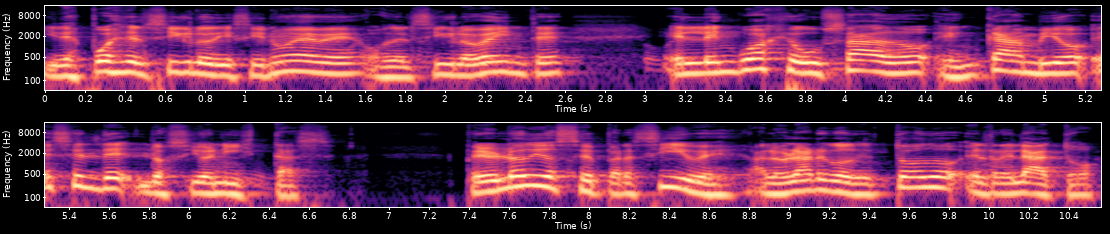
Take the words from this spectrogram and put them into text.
Y después del siglo XIX o del siglo XX, el lenguaje usado, en cambio, es el de los sionistas. Pero el odio se percibe a lo largo de todo el relato,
